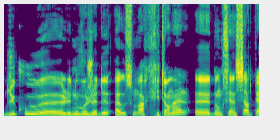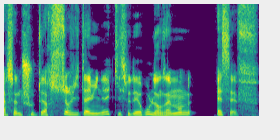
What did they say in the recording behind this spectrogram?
Du coup, euh, le nouveau jeu de Housemark Returnal, euh, donc c'est un third-person shooter survitaminé qui se déroule dans un monde SF.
